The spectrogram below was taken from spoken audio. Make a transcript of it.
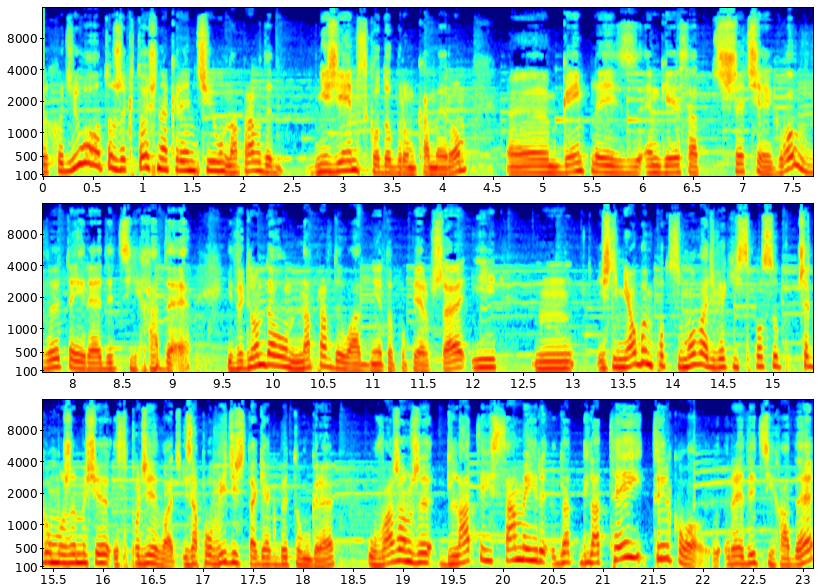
e, chodziło o to, że ktoś nakręcił naprawdę nieziemsko dobrą kamerą e, gameplay z MGS-a trzeciego w tej reedycji HD. I wyglądał on naprawdę ładnie, to po pierwsze. I mm, jeśli miałbym podsumować w jakiś sposób, czego możemy się spodziewać i zapowiedzieć tak jakby tą grę, uważam, że dla tej samej, dla, dla tej tylko reedycji HD,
